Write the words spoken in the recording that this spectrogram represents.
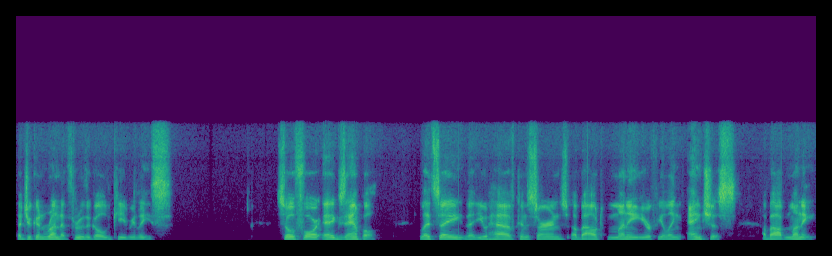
that you can run it through the gold key release. So for example, let's say that you have concerns about money, you're feeling anxious about money.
